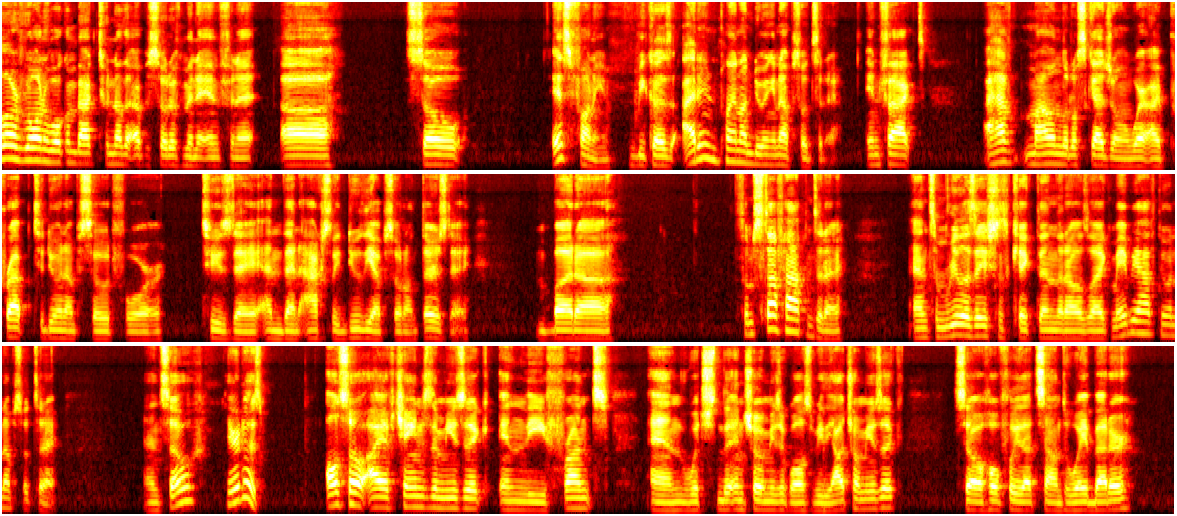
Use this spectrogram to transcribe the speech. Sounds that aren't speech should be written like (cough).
Hello, everyone, and welcome back to another episode of Minute Infinite. Uh, so it's funny because I didn't plan on doing an episode today. In fact, I have my own little schedule where I prep to do an episode for Tuesday and then actually do the episode on Thursday. But uh, some stuff happened today, and some realizations kicked in that I was like, maybe I have to do an episode today. And so here it is. Also, I have changed the music in the front and which the intro music will also be the outro music. So hopefully that sounds way better.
